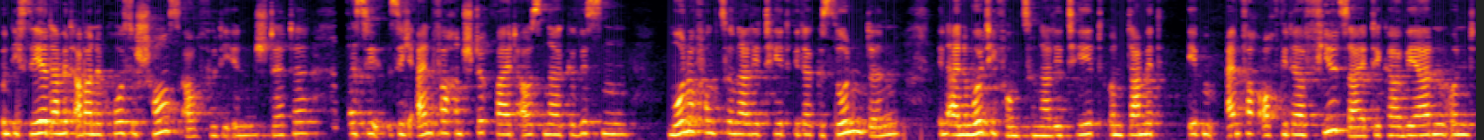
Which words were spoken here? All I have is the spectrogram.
Und ich sehe damit aber eine große Chance auch für die Innenstädte, dass sie sich einfach ein Stück weit aus einer gewissen Monofunktionalität wieder gesunden in eine Multifunktionalität und damit eben einfach auch wieder vielseitiger werden und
